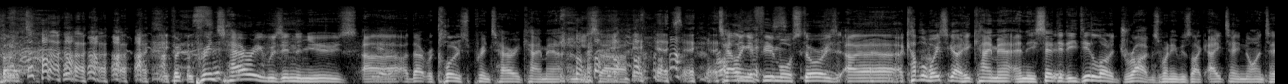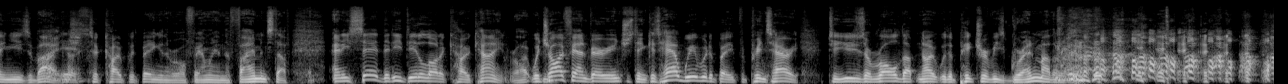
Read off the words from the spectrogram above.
But, but Prince Harry was in the news. Uh, That recluse Prince Harry came out and was uh, telling a few more stories. Uh, a couple of weeks ago, he came out and he said that he did a lot of drugs when he was like 18, 19 years of age to cope with being in the royal family and the fame and stuff. And he said that he did a lot of cocaine, right? Which I found very interesting because how weird would it be for Prince Harry to use a rolled up note with a picture of his grandmother on it?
